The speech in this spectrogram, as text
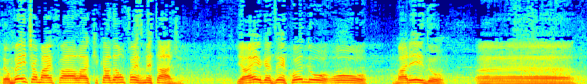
Então, Beit Shammai fala que cada um faz metade. E aí, quer dizer, quando o marido... Uh,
